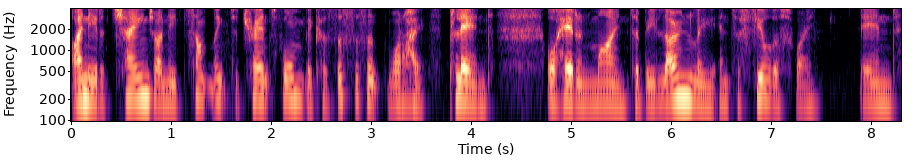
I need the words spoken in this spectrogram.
I need a change. I need something to transform because this isn't what I planned or had in mind to be lonely and to feel this way. And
